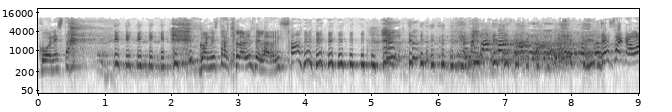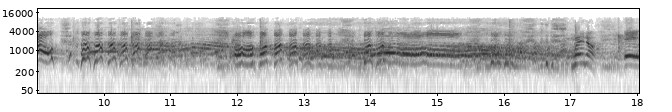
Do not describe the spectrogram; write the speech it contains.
con esta con estas claves de la risa. ya se ha acabado. Bueno, eh,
